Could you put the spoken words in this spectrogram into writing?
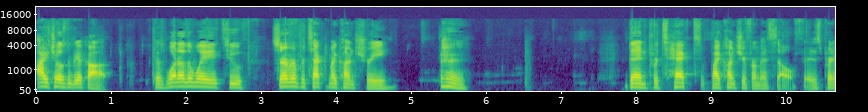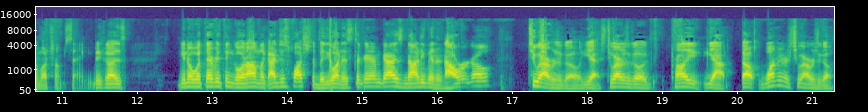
I chose to be a cop. Because what other way to serve and protect my country than protect my country from itself is pretty much what I'm saying. Because, you know, with everything going on, like, I just watched a video on Instagram, guys, not even an hour ago. Two hours ago. Yes, two hours ago. Probably, yeah, about one or two hours ago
